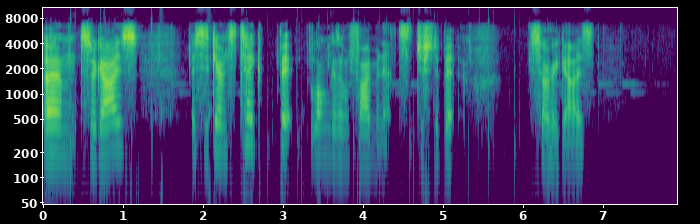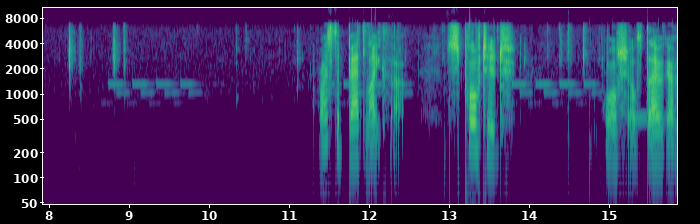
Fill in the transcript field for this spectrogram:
Um, so guys, this is going to take a bit longer than five minutes. Just a bit. Sorry, guys. Why is the bed like that? Supported wall shelf. There we go.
